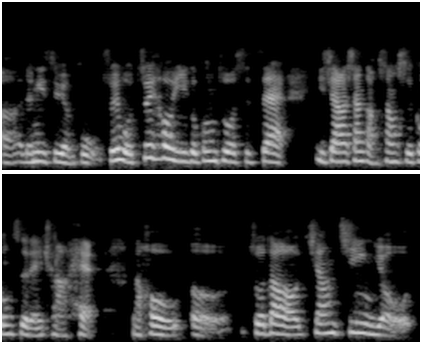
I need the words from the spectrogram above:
呃人力资源部。所以我最后一个工作是在一家香港上市公司的 HR head，然后呃做到将近有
